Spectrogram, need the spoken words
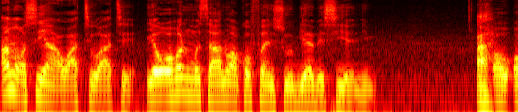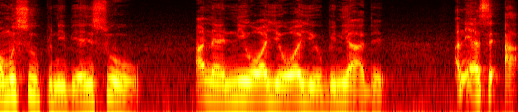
ana ɔse a wate wate yɛwɔ hɔ no mo saa na wakɔfa nsuo bi abɛsi anim Ah. Ɔ ɔmo soup ni bi nsuo o. Ana ni ɔye ɔye obi ni ade. Ana yɛse ah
